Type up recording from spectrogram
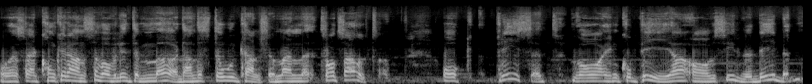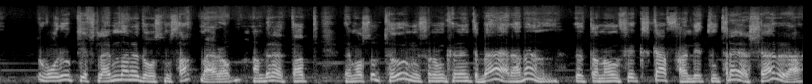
Och så här, konkurrensen var väl inte mördande stor kanske, men trots allt. Och priset var en kopia av Silverbibeln. Vår uppgiftslämnare då som satt med dem, han berättade att den var så tung så de kunde inte bära den. Utan de fick skaffa en liten träkärra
